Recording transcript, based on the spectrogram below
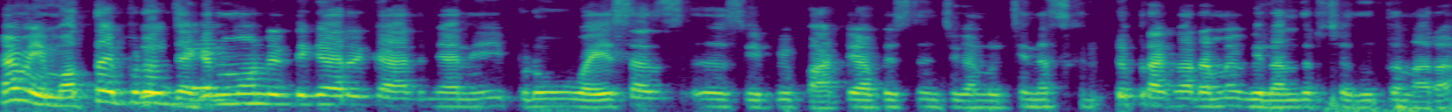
మ్యామ్ ఈ మొత్తం ఇప్పుడు జగన్మోహన్ రెడ్డి గారు కాదు కానీ ఇప్పుడు వైఎస్ఆర్ సిపి పార్టీ ఆఫీస్ నుంచి కానీ వచ్చిన స్క్రిప్ట్ ప్రకారమే వీళ్ళందరూ చదువుతున్నారా?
